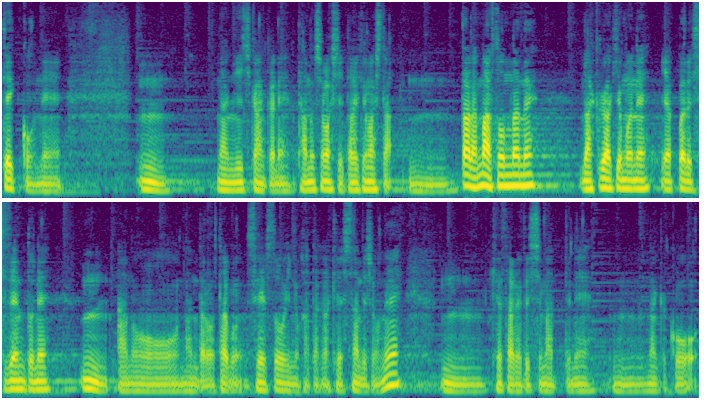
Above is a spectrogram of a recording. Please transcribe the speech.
結構ねうん。何日間かね楽しませていただきました、うん、ただまあそんなね落書きもねやっぱり自然とねうんあのー、なんだろう多分清掃員の方が消したんでしょうね、うん、消されてしまってね、うん、なんかこ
